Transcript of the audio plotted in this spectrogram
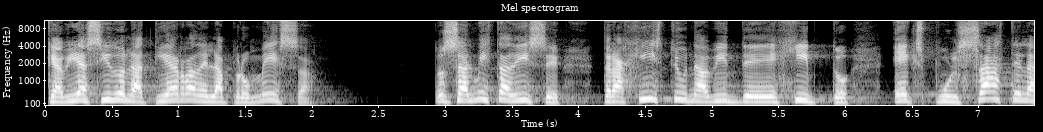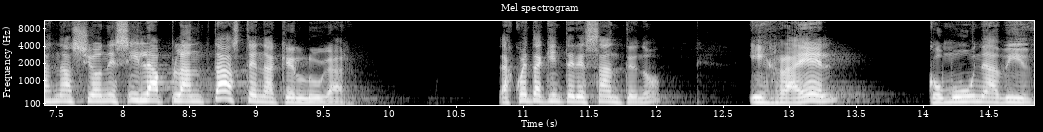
que había sido la tierra de la promesa. Entonces el salmista dice, trajiste una vid de Egipto, expulsaste las naciones y la plantaste en aquel lugar. ¿Te das cuenta qué interesante, no? Israel como una vid.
